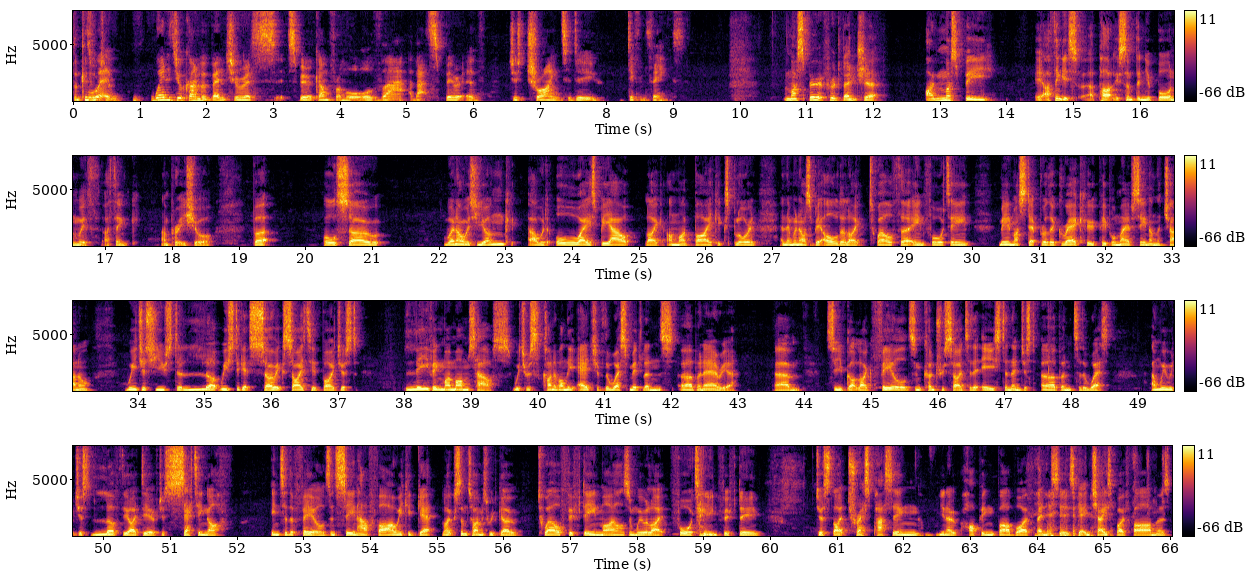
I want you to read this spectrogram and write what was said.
Because where where did your kind of adventurous spirit come from, or, or that that spirit of just trying to do different things? my spirit for adventure i must be i think it's uh, partly something you're born with i think i'm pretty sure but also when i was young i would always be out like on my bike exploring and then when i was a bit older like 12 13 14 me and my stepbrother greg who people may have seen on the channel we just used to look we used to get so excited by just leaving my mom's house, which was kind of on the edge of the West Midlands urban area. Um, so you've got like fields and countryside to the east, and then just urban to the west. And we would just love the idea of just setting off into the fields and seeing how far we could get. Like sometimes we'd go 12, 15 miles, and we were like 14, 15 just like trespassing, you know, hopping barbed wire fences, getting chased by farmers,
